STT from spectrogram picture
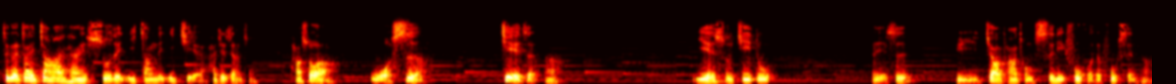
这个在加拉太书的一章的一节，他就这样讲，他说啊，我是啊，借着啊，耶稣基督，也是与叫他从死里复活的父神啊，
